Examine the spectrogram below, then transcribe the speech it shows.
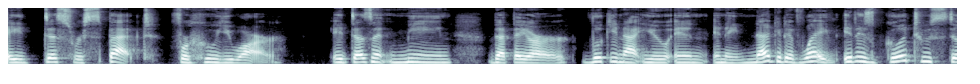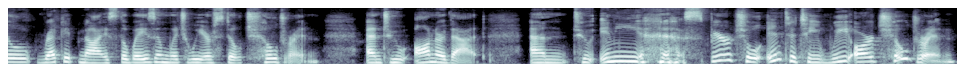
a disrespect for who you are. It doesn't mean that they are looking at you in, in a negative way. It is good to still recognize the ways in which we are still children and to honor that. And to any spiritual entity, we are children.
